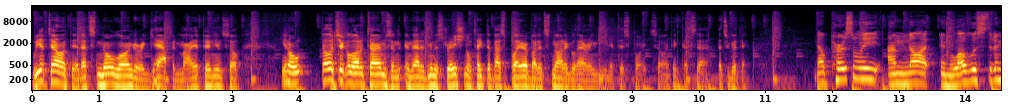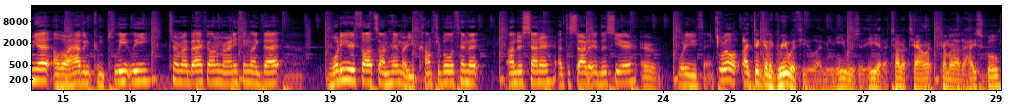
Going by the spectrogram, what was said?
We have talent there. That's no longer a gap, in my opinion. So, you know, Belichick a lot of times and, that administration will take the best player, but it's not a glaring need at this point. So I think that's uh, that's a good thing. Now, personally, I'm not in love with Stidham yet, although I haven't completely turned my back on him or anything like that. What are your thoughts on him? Are you comfortable with him at under center at the start of this year, or what do you think? Well, I think I'd agree with you. I mean, he was he had a ton of talent coming out of high school.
